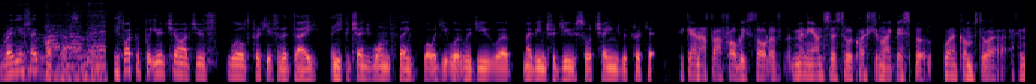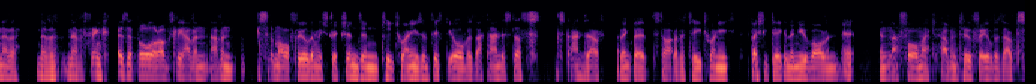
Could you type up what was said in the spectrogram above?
Radio Show podcast. If I could put you in charge of world cricket for the day and you could change one thing, what would you what would you uh, maybe introduce or change with cricket? again, I've, I've probably thought of many answers to a question like this, but when it comes to it, I can never, never, never think. As a bowler, obviously having having some more fielding restrictions in T20s and 50 overs, that kind of stuff stands out. I think the start of a T20, especially taking the new ball and in that format, having two fielders out's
